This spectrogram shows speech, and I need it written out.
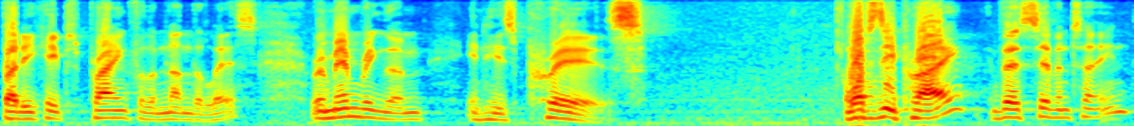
but he keeps praying for them nonetheless, remembering them in his prayers. What does he pray? Verse 17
